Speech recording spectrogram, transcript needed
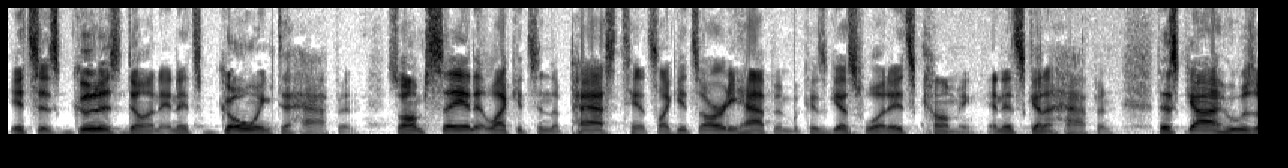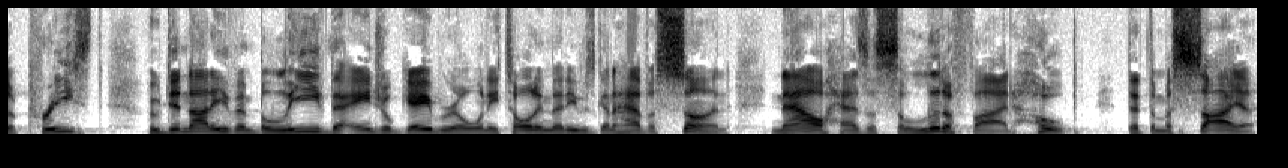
It's as good as done, and it's going to happen. So I'm saying it like it's in the past tense, like it's already happened, because guess what? It's coming, and it's going to happen. This guy who was a priest, who did not even believe the angel Gabriel when he told him that he was going to have a son, now has a solidified hope that the Messiah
